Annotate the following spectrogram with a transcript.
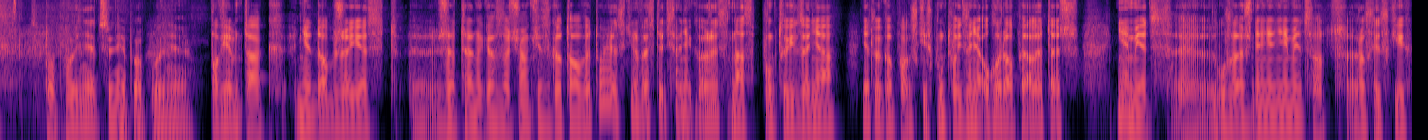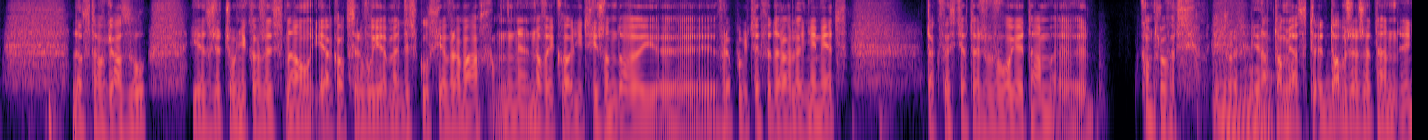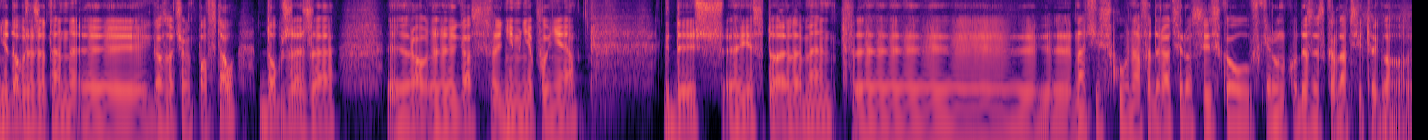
Popłynie czy nie popłynie? Powiem tak, niedobrze jest, że ten gazociąg jest gotowy. To jest inwestycja niekorzystna z punktu widzenia nie tylko Polski, z punktu widzenia Europy, ale też Niemiec. Y, Uzależnienie Niemiec od rosyjskich dostaw gazu jest rzeczą niekorzystną. Jak obserwujemy dyskusję w ramach mm, nowej koalicji rządowej y, w Republice Federalnej Niemiec, ta kwestia też wywołuje tam y, kontrowersje. Mie- Natomiast dobrze, że ten, niedobrze, że ten gazociąg powstał, dobrze, że gaz nim nie płynie, gdyż y, jest to element y, nacisku na Federację Rosyjską w kierunku dezeskalacji tego,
